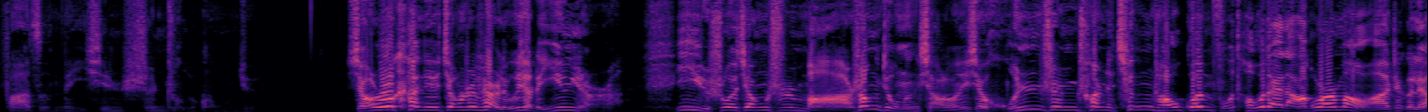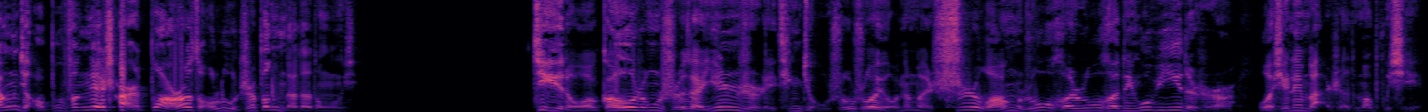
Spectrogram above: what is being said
发自内心深处的恐惧。小时候看那些僵尸片留下的阴影啊，一说僵尸，马上就能想到那些浑身穿着清朝官服、头戴大官帽啊，这个两脚不分开叉、不好好走路直蹦跶的东西。记得我高中时在阴室里听九叔说有那么狮王如何如何牛逼的时候，我心里满是他妈不屑。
